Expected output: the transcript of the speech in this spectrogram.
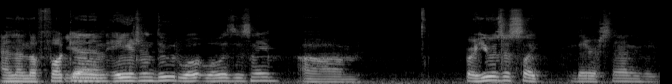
and then the fucking asian dude what, what was his name um but he was just like there standing like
